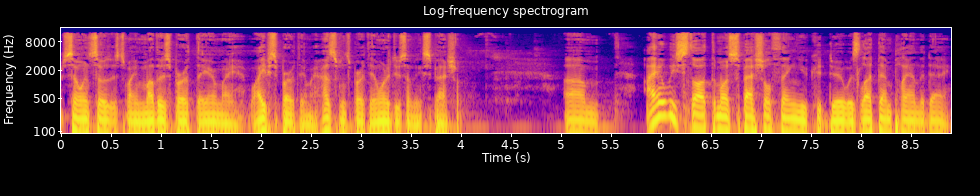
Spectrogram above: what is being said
so and so. It's my mother's birthday or my wife's birthday, or my husband's birthday. I want to do something special. Um, I always thought the most special thing you could do was let them plan the day.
